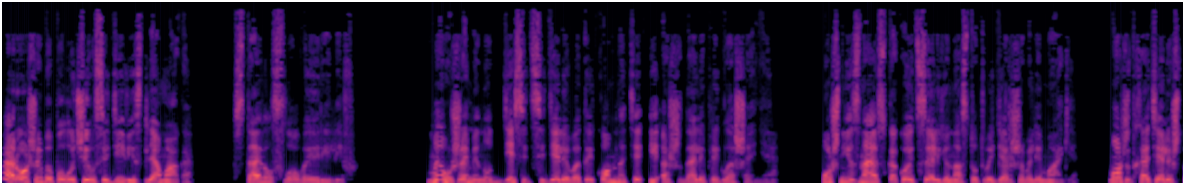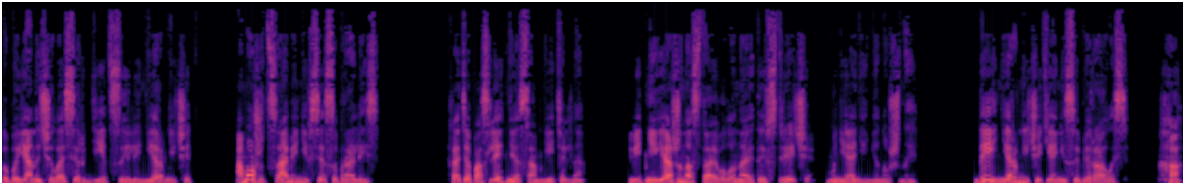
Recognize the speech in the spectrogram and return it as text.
«Хороший бы получился девиз для мага», — вставил слово Эрелив. Мы уже минут десять сидели в этой комнате и ожидали приглашения. Уж не знаю, с какой целью нас тут выдерживали маги. Может, хотели, чтобы я начала сердиться или нервничать, а может, сами не все собрались. Хотя последнее сомнительно. Ведь не я же настаивала на этой встрече, мне они не нужны. Да и нервничать я не собиралась. Ха!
